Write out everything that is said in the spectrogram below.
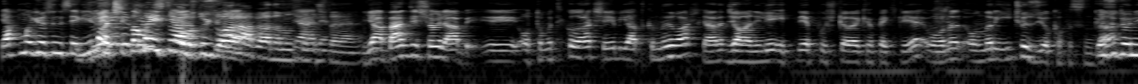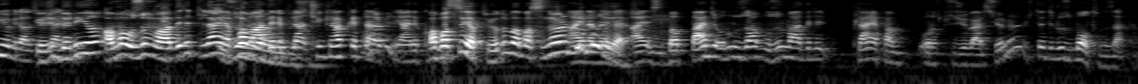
yapma gözünü seveyim Güvenilir açıklama ihtiyacı ordusu duyuyorlar. var abi adamın Yani. sonuçta yani. Ya bence şöyle abi e, otomatik olarak şeye bir yatkınlığı var. Yani caniliğe, itliğe, puşluğa ve köpekliğe. Ona, onları iyi çözüyor kafasında. Gözü dönüyor biraz. Gözü belki. dönüyor. Ama uzun vadeli plan Uzun yapamıyor. vadeli plan. Çünkü hakikaten Olabilir. yani Babası yapıyordu, babasını öldürdü. Aynen öyle. yani. Aynen işte, bab- bence onun uzun, uzun vadeli plan yapan orospucu versiyonu işte de Roose Bolton'u zaten.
